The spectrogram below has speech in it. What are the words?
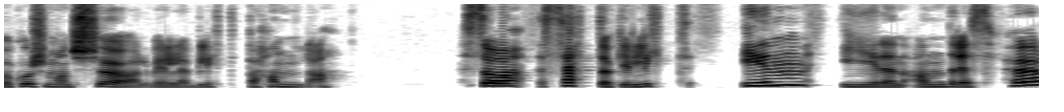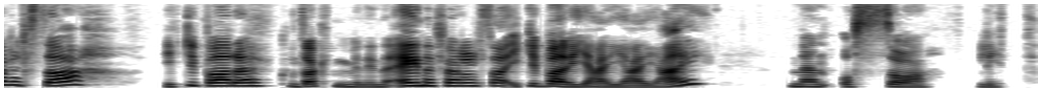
og hvordan man sjøl ville blitt behandla. Så sett dere litt inn i den andres følelser. Ikke bare kontakten med dine egne følelser, ikke bare jeg, jeg, jeg, men også litt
